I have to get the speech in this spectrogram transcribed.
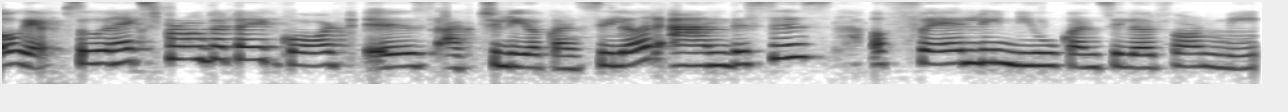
Okay so the next product that i got is actually a concealer and this is a fairly new concealer for me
